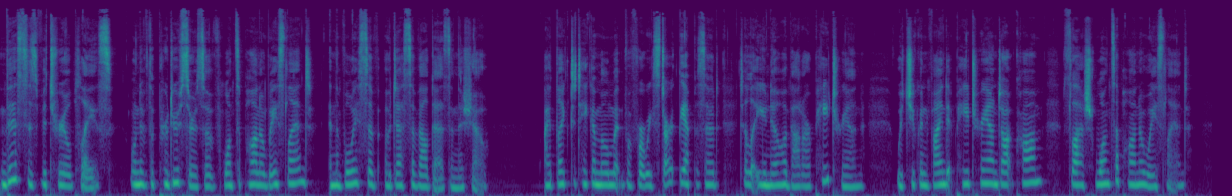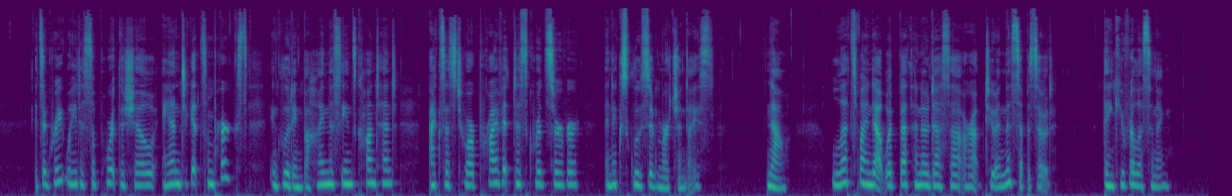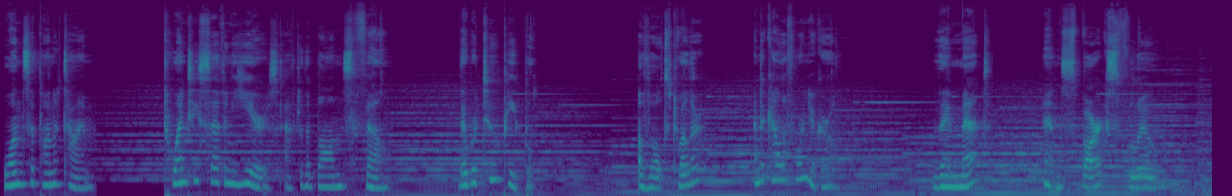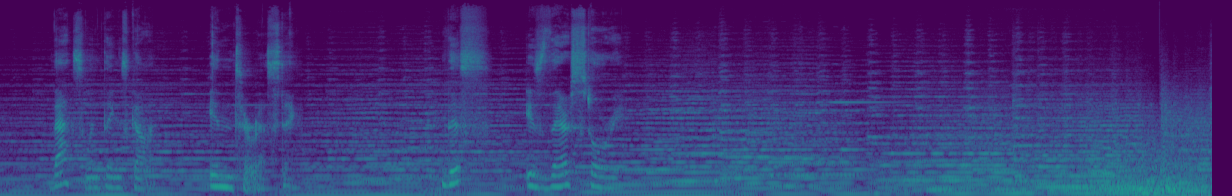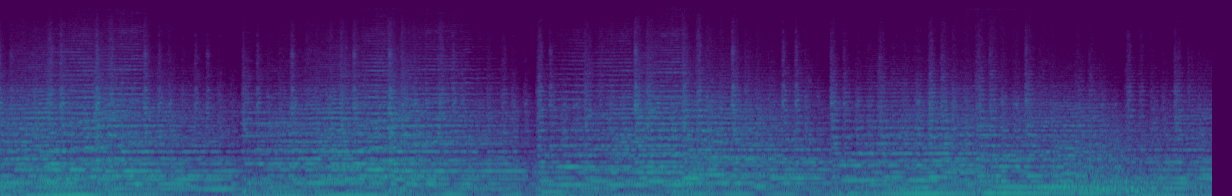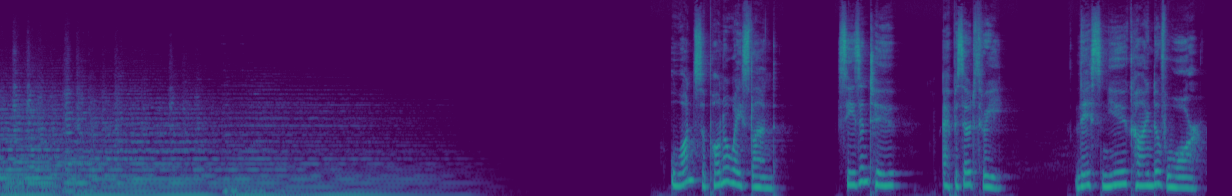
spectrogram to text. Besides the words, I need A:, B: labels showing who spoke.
A: This is Vitriol Plays, one of the producers of Once Upon a Wasteland and the voice of Odessa Valdez in the show. I'd like to take a moment before we start the episode to let you know about our Patreon, which you can find at patreon.com slash onceupon-a-wasteland. It's a great way to support the show and to get some perks, including behind-the-scenes content, access to our private Discord server, and exclusive merchandise. Now, let's find out what Beth and Odessa are up to in this episode. Thank you for listening.
B: Once upon a time, 27 years after the bombs fell, there were two people a vault dweller and a California girl. They met and sparks flew. That's when things got interesting. This is their story.
C: Once Upon a Wasteland, Season 2, Episode 3 This New Kind of War.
